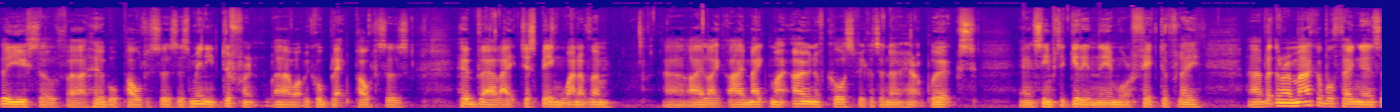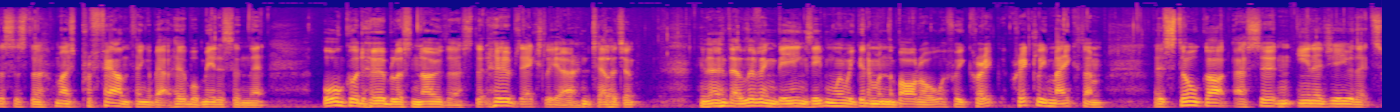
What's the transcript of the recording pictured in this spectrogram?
the use of uh, herbal poultices. There's many different uh, what we call black poultices, Herbveil 8 just being one of them. Uh, I like I make my own, of course, because I know how it works, and it seems to get in there more effectively. Uh, but the remarkable thing is, this is the most profound thing about herbal medicine that all good herbalists know this: that herbs actually are intelligent. You know, they're living beings. Even when we get them in the bottle, if we correct, correctly make them, they've still got a certain energy that's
